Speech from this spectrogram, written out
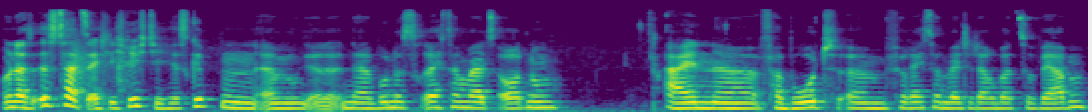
Und das ist tatsächlich richtig. Es gibt ein, ähm, in der Bundesrechtsanwaltsordnung ein äh, Verbot ähm, für Rechtsanwälte darüber zu werben,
